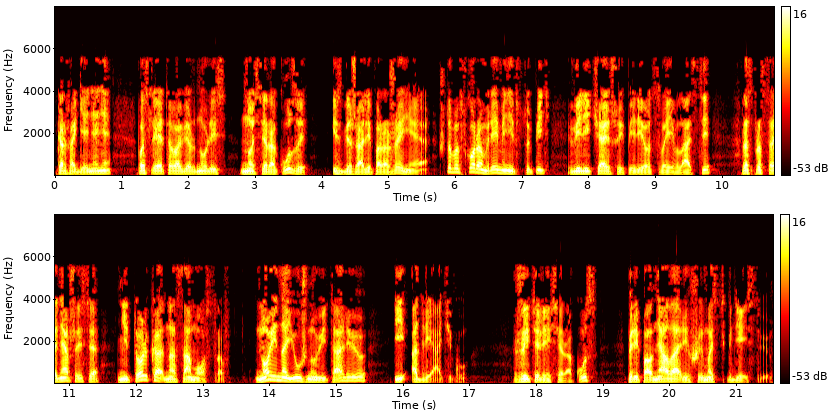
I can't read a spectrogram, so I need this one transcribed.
Карфагеняне после этого вернулись, но сиракузы избежали поражения, чтобы в скором времени вступить в величайший период своей власти, распространявшийся не только на сам остров, но и на Южную Италию и Адриатику. Жителей Сиракуз переполняла решимость к действию.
